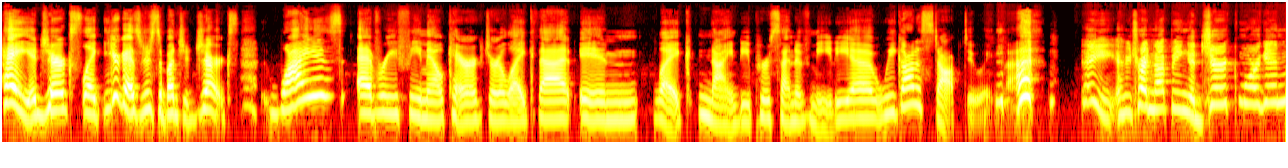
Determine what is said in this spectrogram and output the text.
Hey, you jerks. Like, you guys are just a bunch of jerks. Why is every female character like that in like 90% of media? We gotta stop doing that. Hey, have you tried not being a jerk, Morgan?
